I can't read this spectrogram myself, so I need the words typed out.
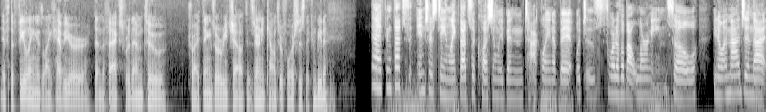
if the feeling is like heavier than the facts for them to try things or reach out, is there any counter forces that can be there? Yeah, I think that's interesting. Like that's a question we've been tackling a bit, which is sort of about learning. So you know imagine that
